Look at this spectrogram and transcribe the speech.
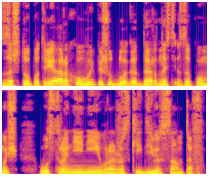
за что патриарху выпишут благодарность за помощь в устранении вражеских диверсантов.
